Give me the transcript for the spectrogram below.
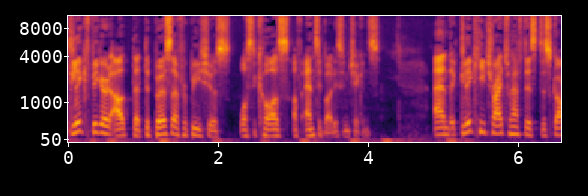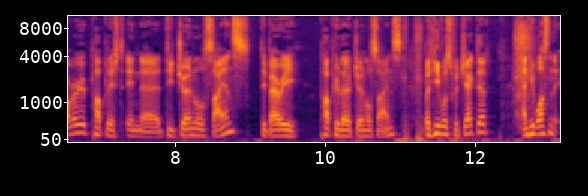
Glick figured out that the Bursa of fabricius was the cause of antibodies in chickens. And Glick, he tried to have this discovery published in uh, the journal Science, the very popular journal Science, but he was rejected, and he wasn't.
